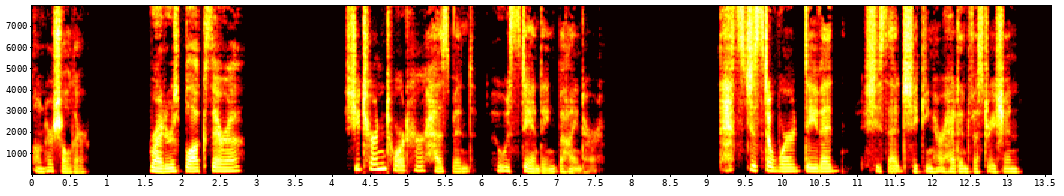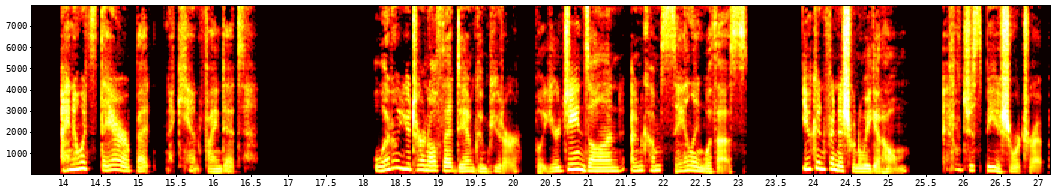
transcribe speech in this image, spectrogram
on her shoulder. Writer's block, Sarah? She turned toward her husband, who was standing behind her. It's just a word, David, she said, shaking her head in frustration. I know it's there, but I can't find it. Why don't you turn off that damn computer, put your jeans on, and come sailing with us? You can finish when we get home. It'll just be a short trip.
